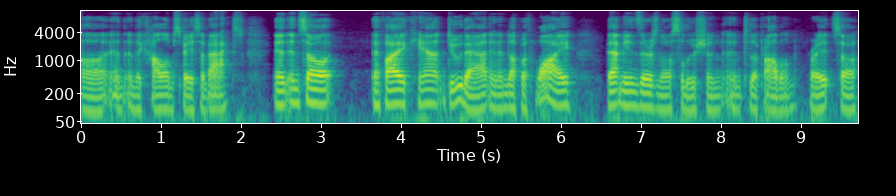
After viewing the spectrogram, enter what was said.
uh in, in the column space of x. And and so if I can't do that and end up with y, that means there's no solution into the problem, right? So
